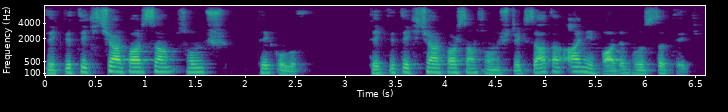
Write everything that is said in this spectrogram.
Tekle teki çarparsam sonuç tek olur. Tekle teki çarparsam sonuç tek. Zaten aynı ifade burası da tek.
